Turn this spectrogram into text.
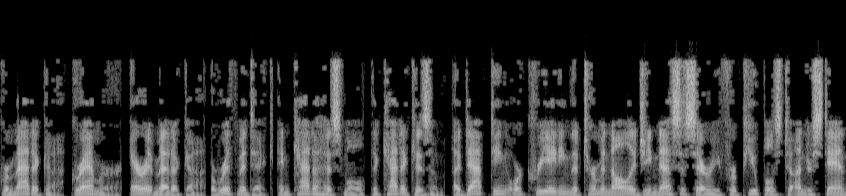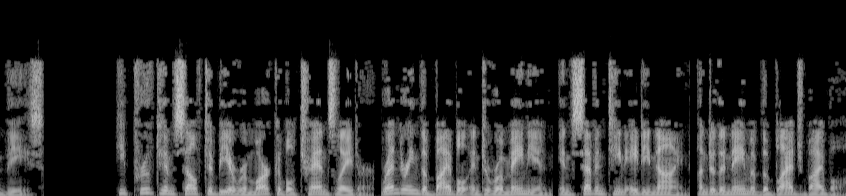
Grammatica, grammar, arithmetica, arithmetic, and Catehismul, the Catechism, adapting or creating the terminology necessary for pupils to understand these. He proved himself to be a remarkable translator, rendering the Bible into Romanian in 1789 under the name of the Blaj Bible.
